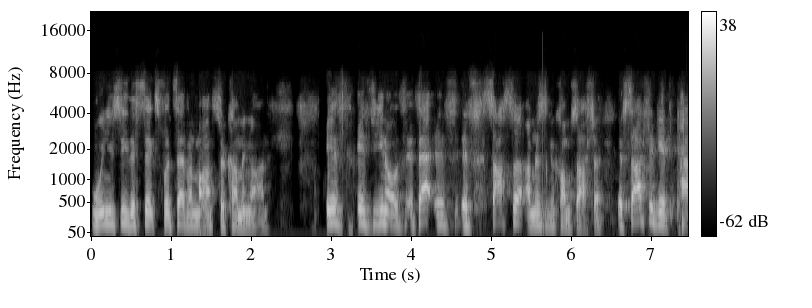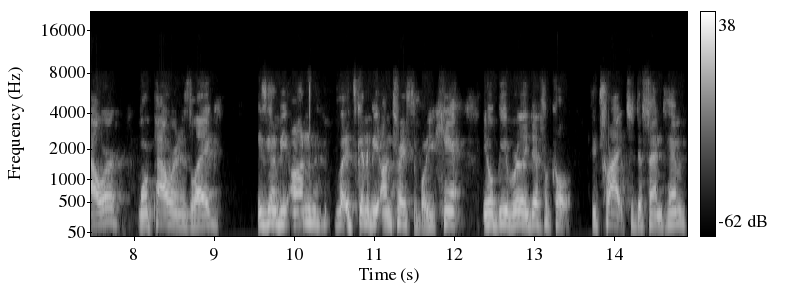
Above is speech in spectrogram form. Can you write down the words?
when you see the six foot seven monster coming on. If if you know if, if that if if Sasha, I'm just gonna call him Sasha. If Sasha gets power, more power in his leg, he's gonna be un. It's gonna be untraceable. You can't. It'll be really difficult to try to defend him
